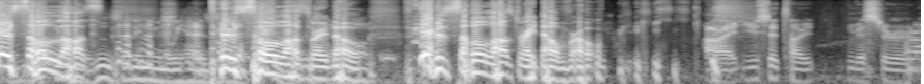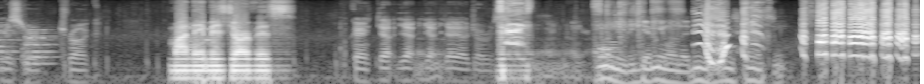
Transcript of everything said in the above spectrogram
They're so lost. I didn't even know we had They're so lost right now. They're so lost right now, bro. All right, you sit tight, Mister Mister Truck. My name is Jarvis. Okay. Yeah. Yeah. Yeah. Yeah. Yeah. Jarvis. I'm gonna need to get me one of these. These fancy. Uh, so it's- it's Mr.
